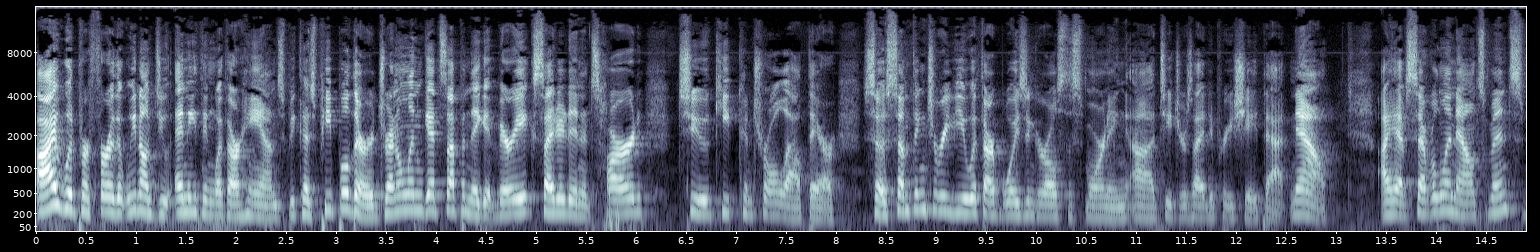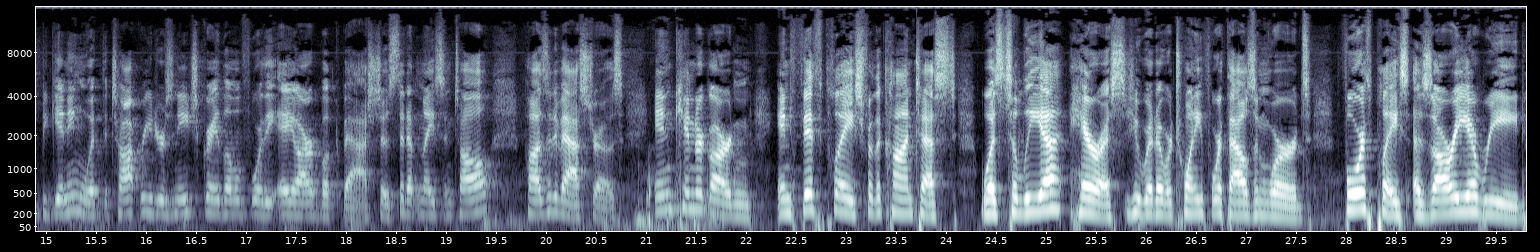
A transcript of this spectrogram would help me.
I would prefer that we don't do anything with our hands because people, their adrenaline gets up and they get very excited, and it's hard to keep control out there. So, something to review with our boys and girls this morning. Uh, teachers, I'd appreciate that. Now, I have several announcements, beginning with the top readers in each grade level for the AR Book Bash. So sit up nice and tall. Positive Astros. In kindergarten, in fifth place for the contest was Talia Harris, who read over 24,000 words. Fourth place, Azaria Reed,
